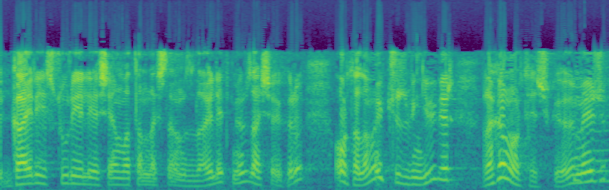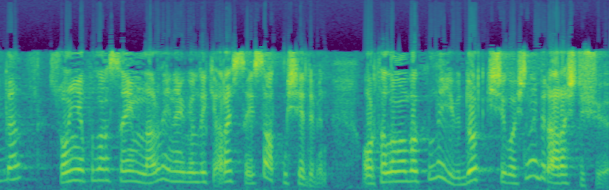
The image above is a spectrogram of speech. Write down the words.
gayri Suriyeli yaşayan vatandaşlarımızı dahil etmiyoruz aşağı yukarı. Ortalama 300 bin gibi bir rakam ortaya çıkıyor. Mevcutta son yapılan sayımlarda İnegöl'deki araç sayısı 67 bin. Ortalama bakıldığı gibi 4 kişi başına bir araç düşüyor.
